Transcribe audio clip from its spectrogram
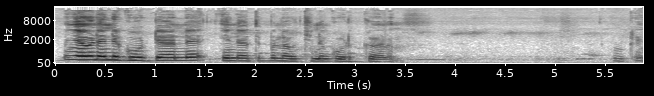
അപ്പം ഞാൻ ഇവിടെ എന്റെ കൂട്ടുകാരന്റെ ഇതിന്റെ അകത്ത് ഇപ്പോൾ ലവ് ചിഹ്നം കൊടുക്കുകയാണ്. ഓക്കെ.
